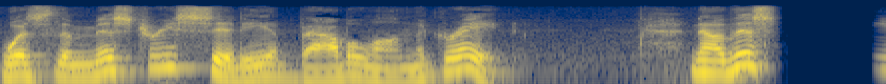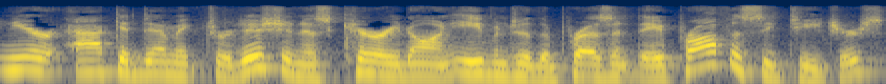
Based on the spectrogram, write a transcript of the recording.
was the mystery city of Babylon the Great. Now, this year academic tradition is carried on even to the present day prophecy teachers,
